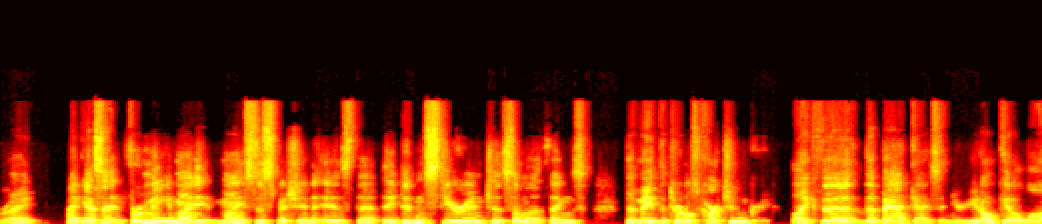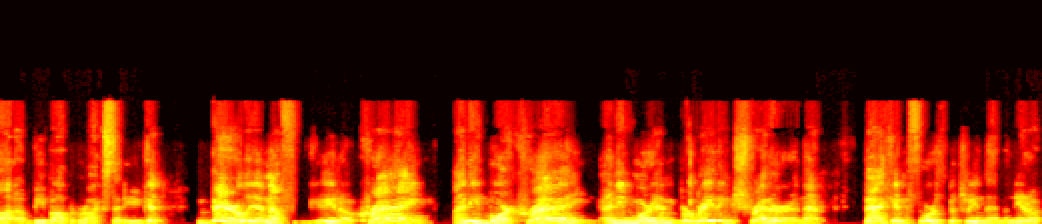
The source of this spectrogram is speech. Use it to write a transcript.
right? I guess I, for me, my my suspicion is that they didn't steer into some of the things that made the turtles cartoon great, like the the bad guys in here. You don't get a lot of Bebop and Rocksteady. You get barely enough, you know, Krang. I need more Krang. I need more him berating Shredder and that back and forth between them, and you know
